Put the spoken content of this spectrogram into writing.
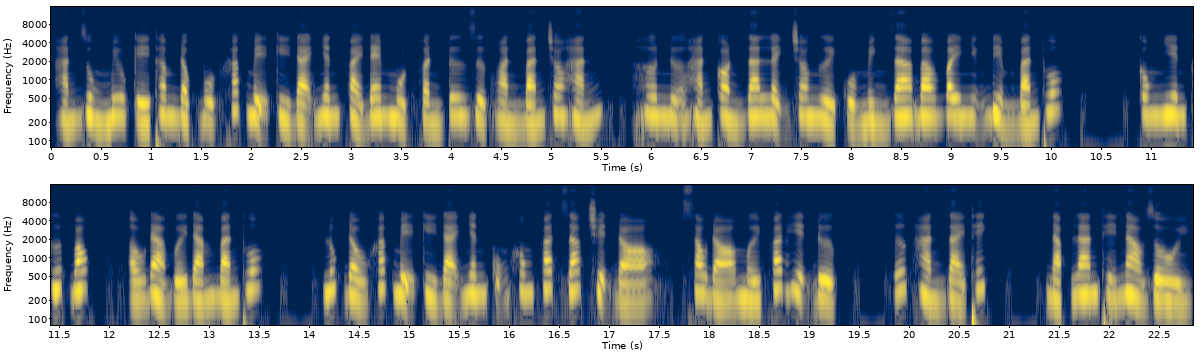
Hắn dùng mưu kế thâm độc buộc khắc mệ kỳ đại nhân phải đem một phần tư dược hoàn bán cho hắn. Hơn nữa hắn còn ra lệnh cho người của mình ra bao vây những điểm bán thuốc. Công nhiên cướp bóc ấu đả với đám bán thuốc. Lúc đầu khắc mệ kỳ đại nhân cũng không phát giác chuyện đó, sau đó mới phát hiện được. Ước hàn giải thích, nạp lan thế nào rồi?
